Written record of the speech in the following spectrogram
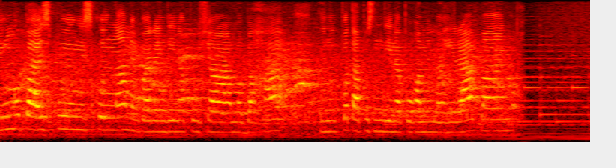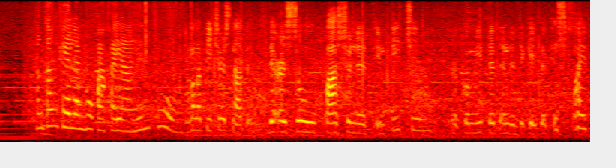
Yung mapayos po yung school namin para hindi na po siya mabaha. Ganun po, tapos hindi na po kami mahirapan. Hanggang kailan ho kakayanin po? Yung mga teachers natin, they are so passionate in teaching, they're committed and dedicated in spite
